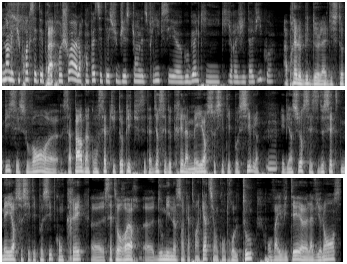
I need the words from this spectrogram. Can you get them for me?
Non, mais tu crois que c'est tes bah propres choix, alors qu'en fait, c'était suggestion Netflix et euh, Google qui, qui régit ta vie, quoi. Après, le but de la dystopie, c'est souvent, euh, ça part d'un concept utopique, c'est-à-dire c'est de créer la meilleure société possible. Mm. Et bien sûr, c'est de cette meilleure société possible qu'on crée euh, cette horreur. D'où 1984, si on contrôle tout, on va éviter la violence.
